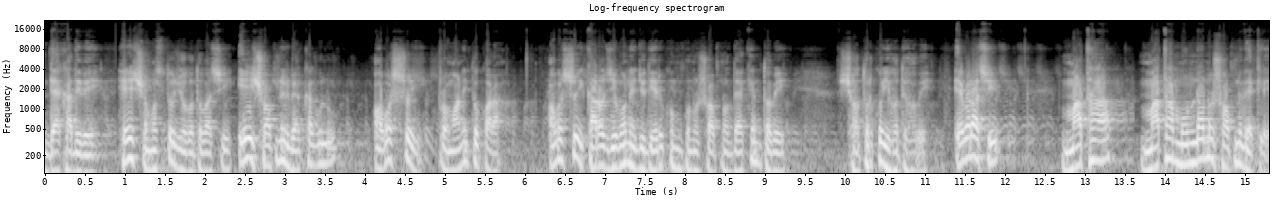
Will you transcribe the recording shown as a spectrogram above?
দেখা দিবে। হে সমস্ত জগতবাসী এই স্বপ্নের ব্যাখ্যাগুলো অবশ্যই প্রমাণিত করা। অবশ্যই কারও জীবনে যদি এরকম কোনো স্বপ্ন দেখেন, তবে সতর্কই হতে হবে। এবার আসি মাথা মাথা মুন্ডানো স্বপ্নে দেখলে।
